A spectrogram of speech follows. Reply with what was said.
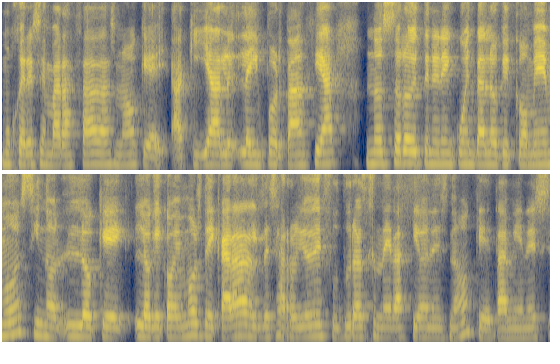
mujeres embarazadas, ¿no? Que aquí ya la importancia no solo de tener en cuenta lo que comemos, sino lo que, lo que comemos de cara al desarrollo de futuras generaciones, ¿no? Que también es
